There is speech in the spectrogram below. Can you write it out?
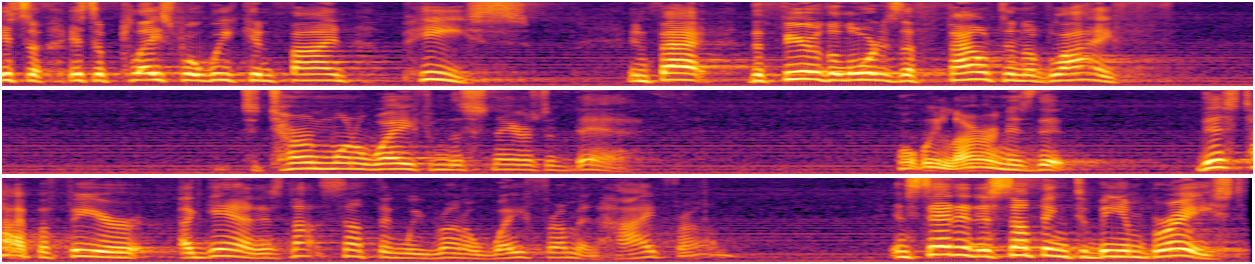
it's a, it's a place where we can find peace. In fact, the fear of the Lord is a fountain of life to turn one away from the snares of death. What we learn is that this type of fear, again, is not something we run away from and hide from. Instead, it is something to be embraced.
